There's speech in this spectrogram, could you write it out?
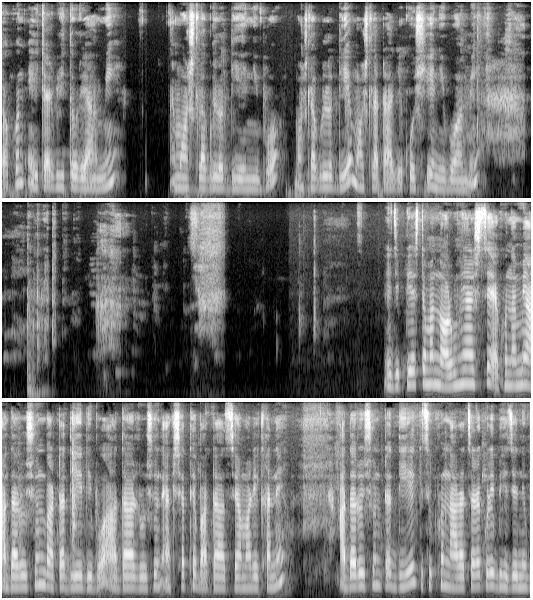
তখন এইটার ভিতরে আমি মশলাগুলো দিয়ে নিব। মশলাগুলো দিয়ে মশলাটা আগে কষিয়ে নিব আমি। এই যে পেঁয়াজটা আমার নরম হয়ে আসছে, এখন আমি আদা, রসুন বাটা দিয়ে দিব। আদা রসুন একসাথে বাটা আছে আমার এখানে। আদা, রসুনটা দিয়ে কিছুক্ষণ নাড়াচাড়া করে ভেজে নেব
